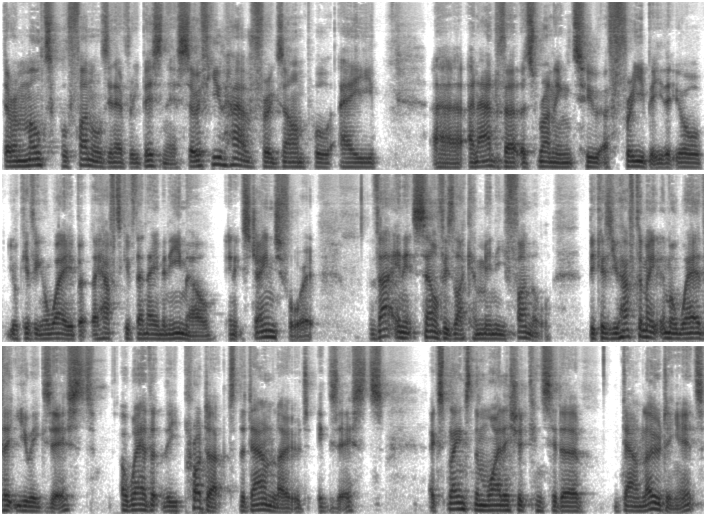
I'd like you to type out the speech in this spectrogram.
There are multiple funnels in every business. So if you have, for example, a uh, an advert that's running to a freebie that you're you're giving away, but they have to give their name and email in exchange for it. That in itself is like a mini funnel because you have to make them aware that you exist, aware that the product, the download exists, explain to them why they should consider downloading it,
